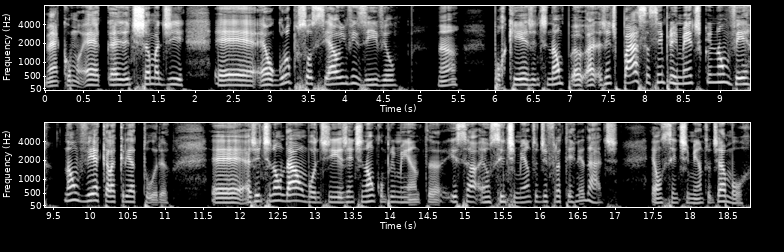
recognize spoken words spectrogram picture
né? Como é, a gente chama de é, é o grupo social invisível, né? Porque a gente não a, gente passa simplesmente que não vê, não vê aquela criatura. É, a gente não dá um bom dia, a gente não cumprimenta. Isso é um sentimento de fraternidade. É um sentimento de amor.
